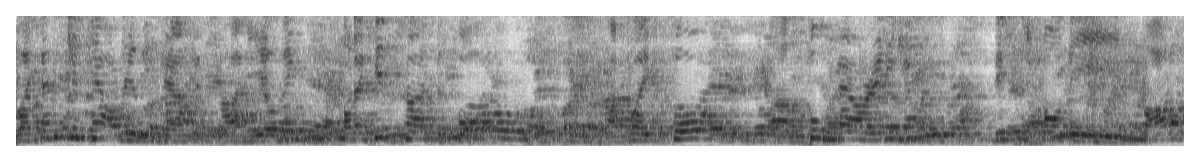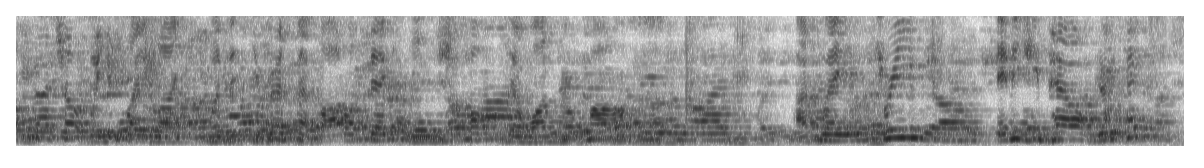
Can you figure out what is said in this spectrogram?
like that's just how I really found with unyielding. But I did side the four. I play four uh, full power energies. This is for the Bardock matchup where you play like when you first met Bardock deck, you just pop their one drop Bardocks. I play three energy power Gotenks.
